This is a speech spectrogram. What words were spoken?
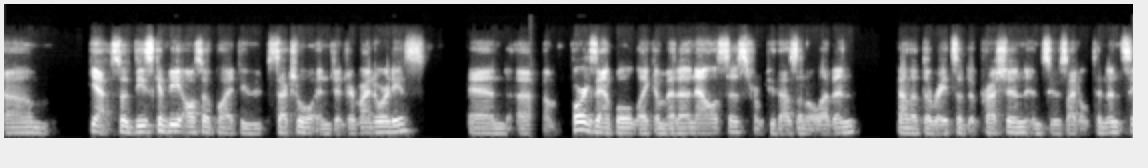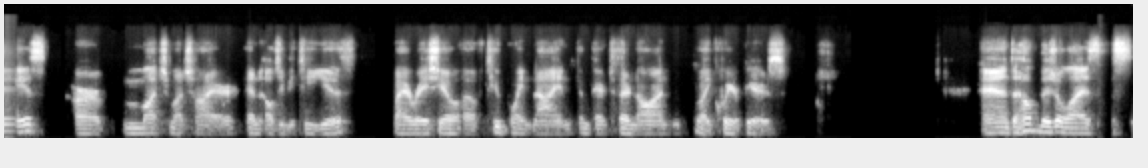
Um, yeah, so these can be also applied to sexual and gender minorities. And um, for example, like a meta-analysis from 2011 found that the rates of depression and suicidal tendencies are much, much higher in LGBT youth by a ratio of 2.9 compared to their non like queer peers. And to help visualize this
